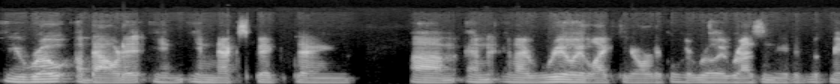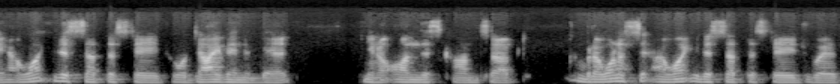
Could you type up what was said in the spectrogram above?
you wrote about it in in Next Big Thing, um, and and I really liked the article. It really resonated with me. I want you to set the stage. We'll dive in a bit, you know, on this concept. But I want to say I want you to set the stage with,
